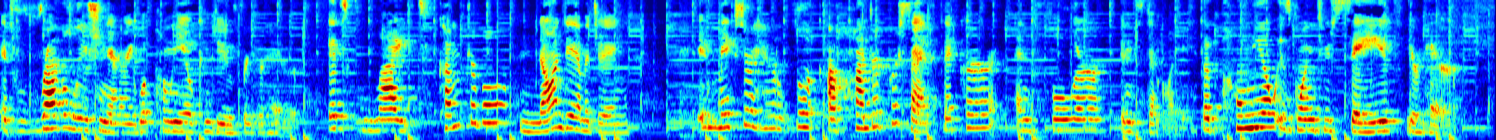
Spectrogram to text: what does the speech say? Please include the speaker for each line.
Speaker 1: It's revolutionary what Ponyo can do for your hair. It's light, comfortable, non-damaging. It makes your hair look 100% thicker and fuller instantly. The Ponyo is going to save your hair.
